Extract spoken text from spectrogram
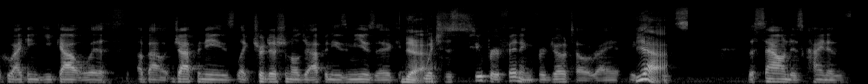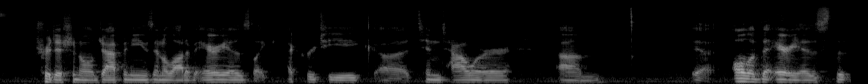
who I can geek out with about Japanese, like traditional Japanese music, Yeah. which is super fitting for Johto, right? Yeah. It's, the sound is kind of traditional Japanese in a lot of areas, like Ecruteak, uh, Tin Tower, um, yeah, all of the areas. That,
